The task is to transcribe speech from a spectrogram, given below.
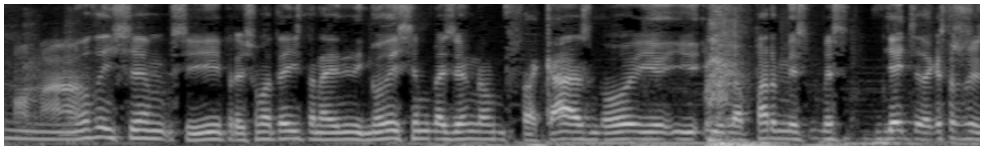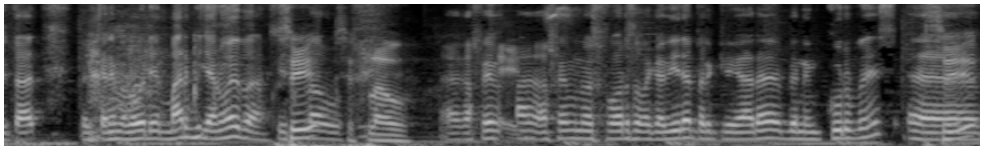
no deixem, sí, per això mateix t'anava a dir, no deixem la gent en fracàs, no? I, i, i la part més, més lletja d'aquesta societat, perquè anem a veure Marc Villanueva, Sí, sisplau. sisplau. Agafem, agafem un esforç a la cadira perquè ara venen curves. Eh,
